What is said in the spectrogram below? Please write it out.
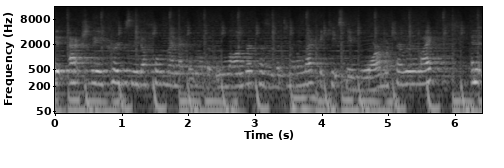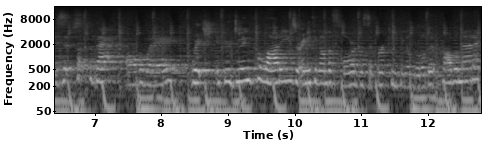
It actually encourages me to hold my neck a little bit longer because of the turtleneck. It keeps me warm, which I really like. And it zips up the back all the way, which if you're doing Pilates or anything on the floor, the zipper can be a little bit problematic.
